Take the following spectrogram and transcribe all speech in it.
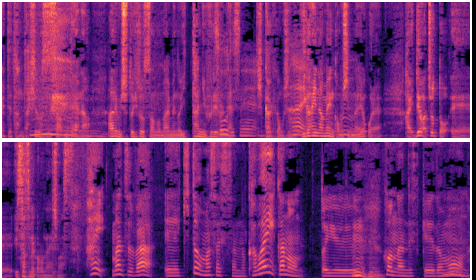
えてたんだ、広瀬さん、みたいな、ある意味ちょっと広瀬さんの内面の一端に触れるね、ねきっかけかもしれない。はい意外な面かもしれないよ、これ。はい。ではちょっと、えー、一冊目からお願いします。はい。まずは、えー、紀藤正史さんの可愛いカノンとうんういんう本なんですけれども、うん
